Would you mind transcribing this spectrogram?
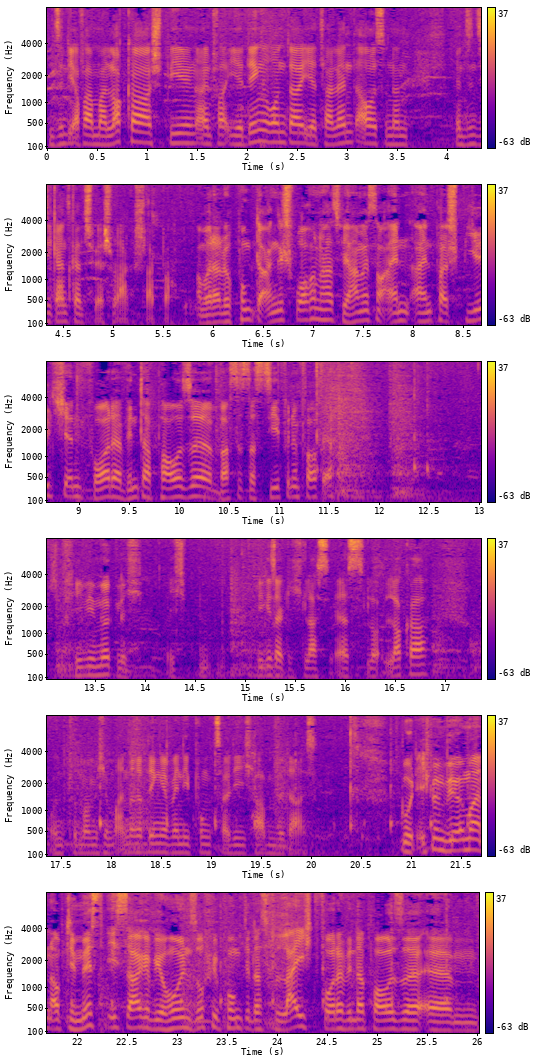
dann sind die auf einmal locker, spielen einfach ihr Ding runter, ihr Talent aus und dann, dann sind sie ganz, ganz schwer schlag- schlagbar. Aber da du Punkte angesprochen hast, wir haben jetzt noch ein, ein paar Spielchen vor der Winterpause. Was ist das Ziel für den VfR? So viel wie möglich. Ich, wie gesagt, ich lasse erst lo locker und kümmere mich um andere Dinge, wenn die Punktzahl, die ich haben will, da ist. Gut, ich bin wie immer ein Optimist. Ich sage, wir holen so viele Punkte, dass vielleicht vor der Winterpause ähm,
